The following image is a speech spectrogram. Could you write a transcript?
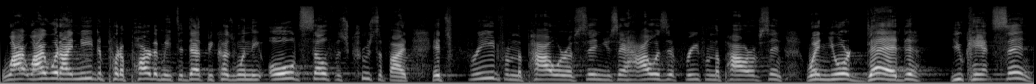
Why, why would I need to put a part of me to death? Because when the old self is crucified, it's freed from the power of sin. You say, How is it free from the power of sin? When you're dead, you can't sin.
